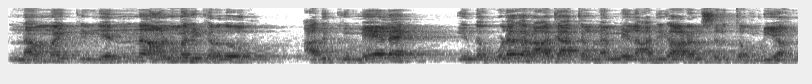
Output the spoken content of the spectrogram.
நம்மைக்கு என்ன அனுமதிக்கிறதோ அதுக்கு மேல இந்த உலக ராஜாக்கள் நம்மேல் அதிகாரம் செலுத்த முடியாது.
